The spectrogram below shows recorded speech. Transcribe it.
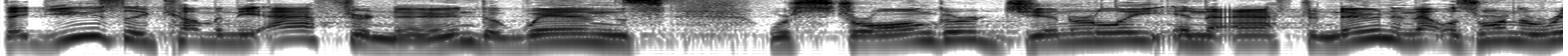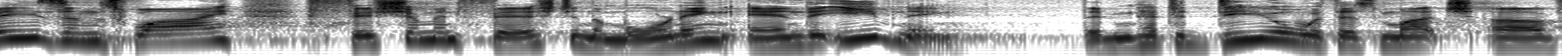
They'd usually come in the afternoon. The winds were stronger generally in the afternoon, and that was one of the reasons why fishermen fished in the morning and the evening. They didn't have to deal with as much of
